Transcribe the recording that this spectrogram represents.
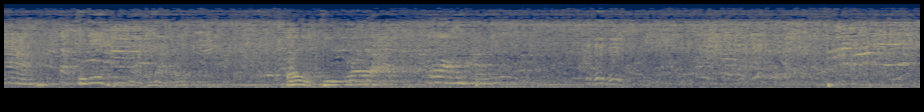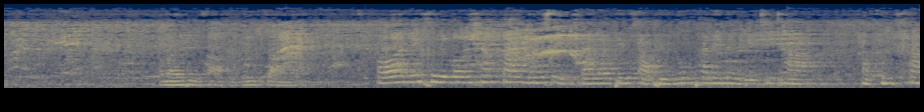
ค่ะตัดดูดิเฮ้ยจริงด้วยอะระวังพันทำไมถึงขาดถึงดีจัง เพราะว่านี่คือโลชั่นตามมือสินค้และผิวขาวผิวนุ่มภายในหนึ่งวิธีทาขอบคุณค่ะ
